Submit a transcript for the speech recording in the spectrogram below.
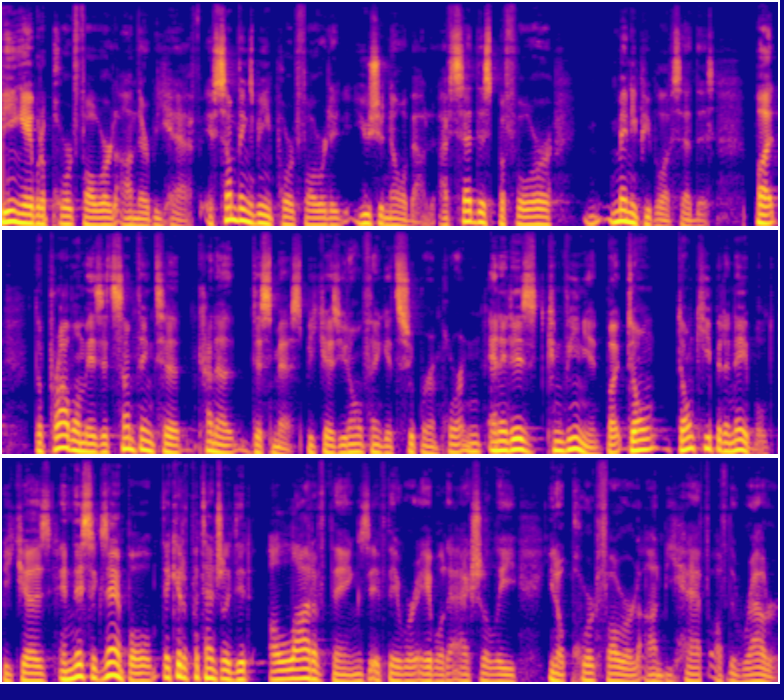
being able to port forward on their behalf. If something's being port forwarded, you should know about it. I've said this before, many people have said this, but the problem is it's something to kind of dismiss because you don't think it's super important and it is convenient, but don't don't keep it enabled because in this example, they could have potentially did a lot of things if they were able to actually, you know, port forward on behalf of the router.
